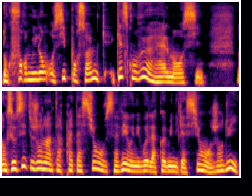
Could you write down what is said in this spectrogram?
Donc formulons aussi pour soi-même qu'est-ce qu'on veut réellement aussi? Donc c'est aussi toujours l'interprétation, vous savez, au niveau de la communication aujourd'hui.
